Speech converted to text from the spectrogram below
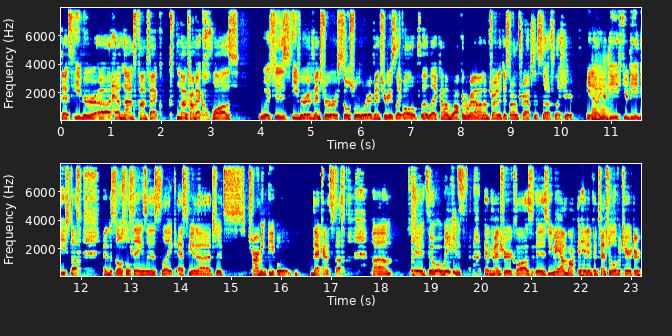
that's either uh, non-combat non-combat clause which is either adventure or social, or adventure is like all of the like I'm walking around, I'm trying to disarm traps and stuff, like your you know mm-hmm. your D your D and D stuff, and the social things is like espionage, it's charming people, that kind of stuff. Um, and so Awaken's adventurer clause is you may unlock the hidden potential of a character,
